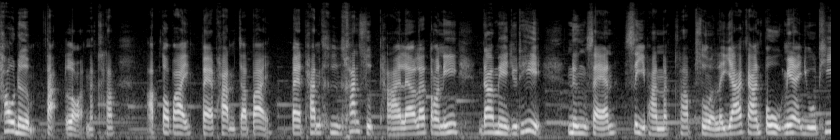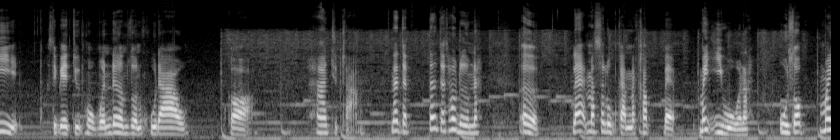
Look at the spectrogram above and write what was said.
เท่าเดิมตลอดนะครับ อัพต่อไป8,000จัดไป 8,000 คือขั้นสุดท้ายแล้ว และตอนนี้ดาเมจอยู่ที่104,000 นะครับ ส่วนระยะการปลูกเนี่ยอยู่ที่ 11.6 เหมือนเดิม ส่วนคูดาวก็ 5.3 น่าจะน่าจะเท่าเดิมนะ เออ และมาสรุปกันนะครับ แบบไม่อีโวนะ อูซบไม่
